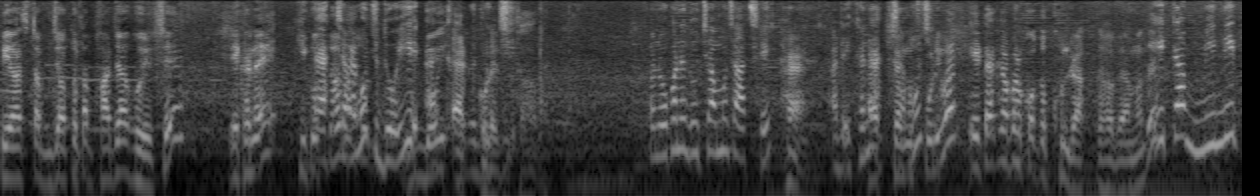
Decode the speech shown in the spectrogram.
পেঁয়াজটা যতটা ভাজা হয়েছে এখানে কি করতে হবে? এক চামচ দই অ্যাড করে দিতে হবে। কারণ ওখানে দু চামচ আছে। হ্যাঁ। আর এখানে এক চামচ। পরিমাণ এটাকে আবার কতক্ষণ রাখতে হবে আমাদের? এটা মিনিট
